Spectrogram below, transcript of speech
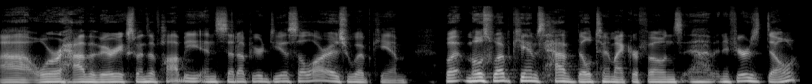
uh, or have a very expensive hobby and set up your DSLR as your webcam. But most webcams have built in microphones. Uh, and if yours don't,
